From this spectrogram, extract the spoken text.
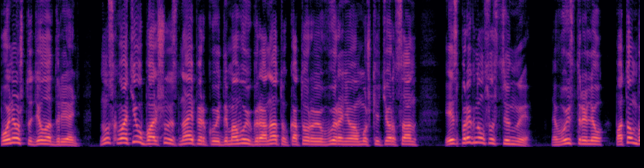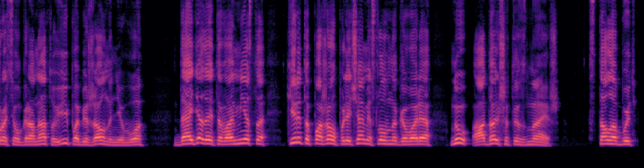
Понял, что дело дрянь. Ну, схватил большую снайперку и дымовую гранату, которую выронила мушкетер Сан, и спрыгнул со стены. Выстрелил, потом бросил гранату и побежал на него. Дойдя до этого места, Кирита пожал плечами, словно говоря, «Ну, а дальше ты знаешь». Стало быть,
